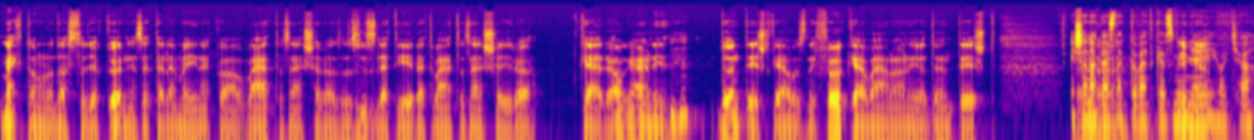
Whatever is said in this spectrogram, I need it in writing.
megtanulod azt, hogy a környezet elemeinek a változására, az az üzleti élet változásaira kell reagálni, uh-huh. döntést kell hozni, föl kell vállalni a döntést. És annak uh, lesznek következményei, igen. hogyha...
